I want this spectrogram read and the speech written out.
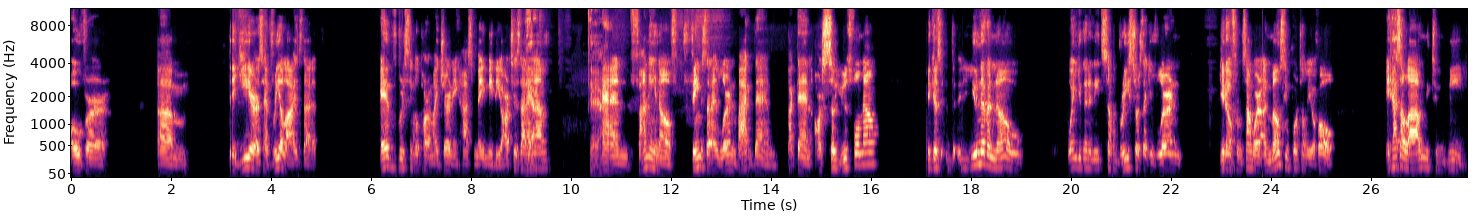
over um the years i've realized that every single part of my journey has made me the artist that yeah. I am. Yeah, yeah. And funny enough, things that I learned back then back then are so useful now because you never know when you're going to need some resource that you've learned you know from somewhere and most importantly of all it has allowed me to meet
